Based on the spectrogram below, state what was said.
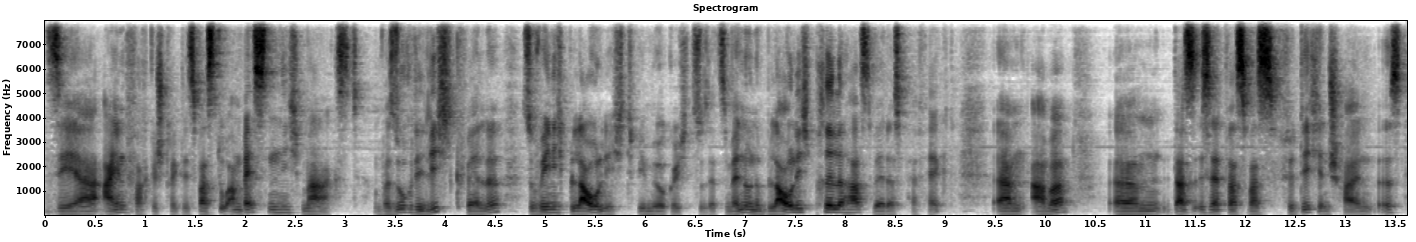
sehr einfach gestrickt ist, was du am besten nicht magst. Und versuche die Lichtquelle so wenig Blaulicht wie möglich zu setzen. Wenn du eine Blaulichtbrille hast, wäre das perfekt. Ähm, aber das ist etwas, was für dich entscheidend ist,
